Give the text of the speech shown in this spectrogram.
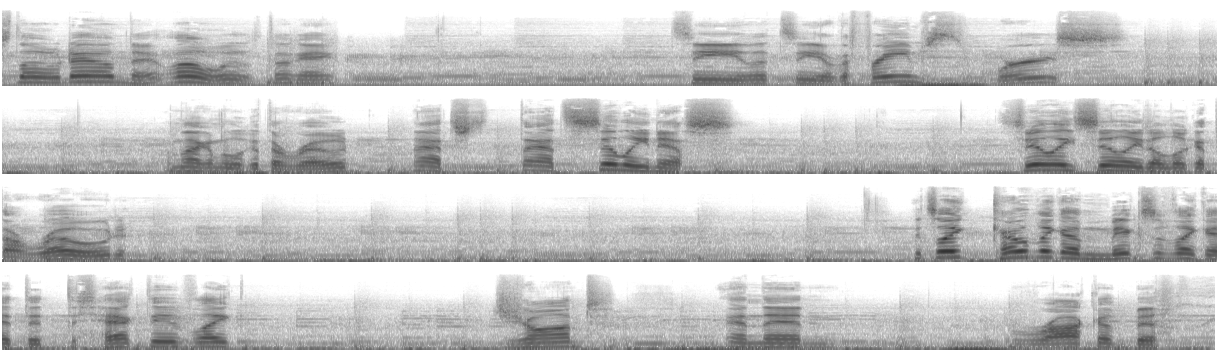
Slow down there. Oh, okay. Let's see, let's see. Are the frames worse? I'm not gonna look at the road. That's that's silliness. Silly, silly to look at the road. It's like kind of like a mix of like a de detective like jaunt and then rockabilly.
